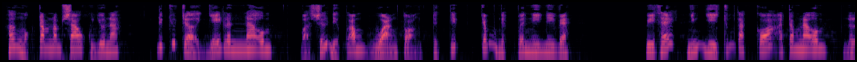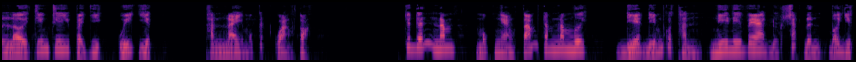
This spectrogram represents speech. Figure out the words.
Hơn một trăm năm sau của Jonah, Đức Chúa Trời dấy lên Naum và sứ điệp của ông hoàn toàn trực tiếp chống nghịch với Ninive. Vì thế, những gì chúng ta có ở trong Naum là lời tiên tri về việc quỷ diệt thành này một cách hoàn toàn. Cho đến năm 1850, địa điểm của thành Ninive được xác định bởi việc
